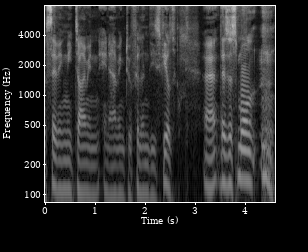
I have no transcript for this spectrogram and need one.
saving me time in, in having to fill in these fields. Uh, there's a small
